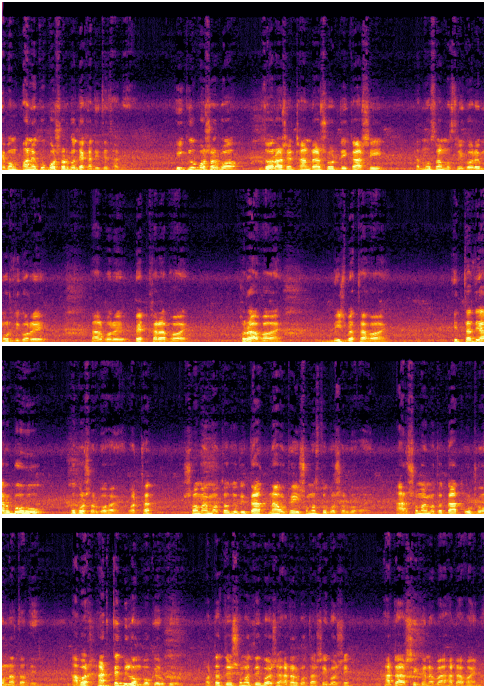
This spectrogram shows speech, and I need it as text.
এবং অনেক উপসর্গ দেখা দিতে থাকে। কী কী উপসর্গ? জ্বর আসে, ঠান্ডা, সর্দি, কাশি মুসরামুসরি করে মর্দি করে, তারপরে পেট খারাপ হয়, খোরা হয়, বিষ ব্যথা হয় ইত্যাদি আরও বহু উপসর্গ হয়। অর্থাৎ সময় মতো যদি দাঁত না ওঠে এই সমস্ত উপসর্গ হয়। আর সময় মতো দাঁত উঠেও না তাদের। আবার হাঁটতে বিলম্ব কেউ কেউ। অর্থাৎ যে সময় যে বয়সে হাঁটার কথা, সেই বয়সে হাঁটা শেখে না বা হাঁটা হয় না।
